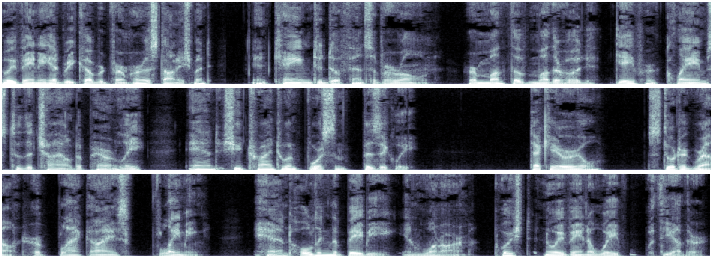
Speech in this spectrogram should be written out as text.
Nui Vahine had recovered from her astonishment and came to defense of her own. Her month of motherhood gave her claims to the child, apparently, and she tried to enforce them physically. Takiero stood her ground, her black eyes flaming, and, holding the baby in one arm, pushed Nui Vahine away with the other.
